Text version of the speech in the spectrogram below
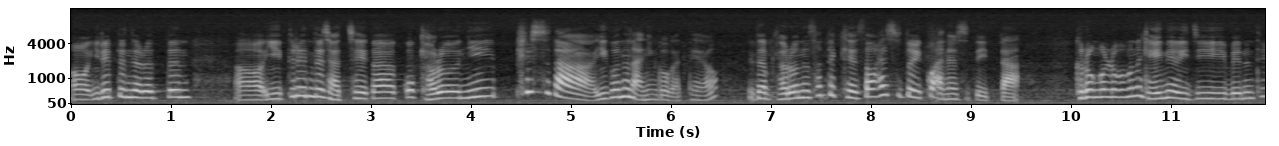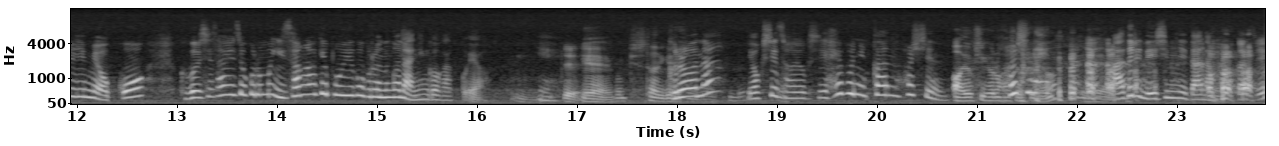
어, 이랬든 저랬든 어, 이 트렌드 자체가 꼭 결혼이 필수다 이거는 아닌 것 같아요. 일단 결혼은 선택해서 할 수도 있고 안 할 수도 있다. 그런 걸로 보면 개인의 의지에는 틀림이 없고 그것이 사회적으로 뭐 이상하게 보이고 그러는 건 아닌 것 같고요. 예. 예, 예 그럼 비슷하게. 그러나 역시 저 역시 해보니까 훨씬 아 역시 결혼하셨군요. 예. 아들이 넷입니다 남편까지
